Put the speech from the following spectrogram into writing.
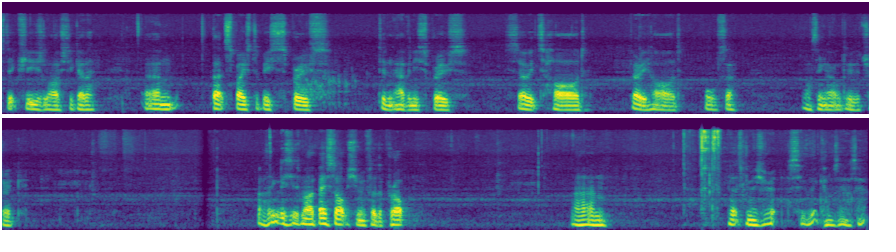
stick fuselage together. Um, that's supposed to be spruce, didn't have any spruce, so it's hard, very hard also. I think that'll do the trick. I think this is my best option for the prop. Um, let's measure it, see what it comes out at.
